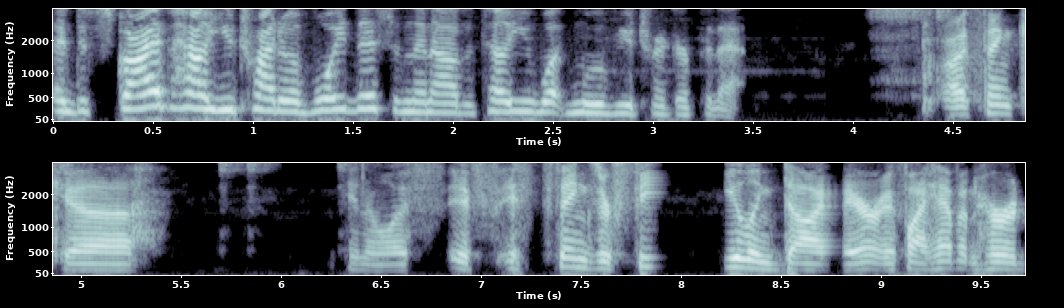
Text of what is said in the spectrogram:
and describe how you try to avoid this, and then I'll tell you what move you trigger for that. I think, uh, you know, if, if, if things are fe- feeling dire, if I haven't heard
